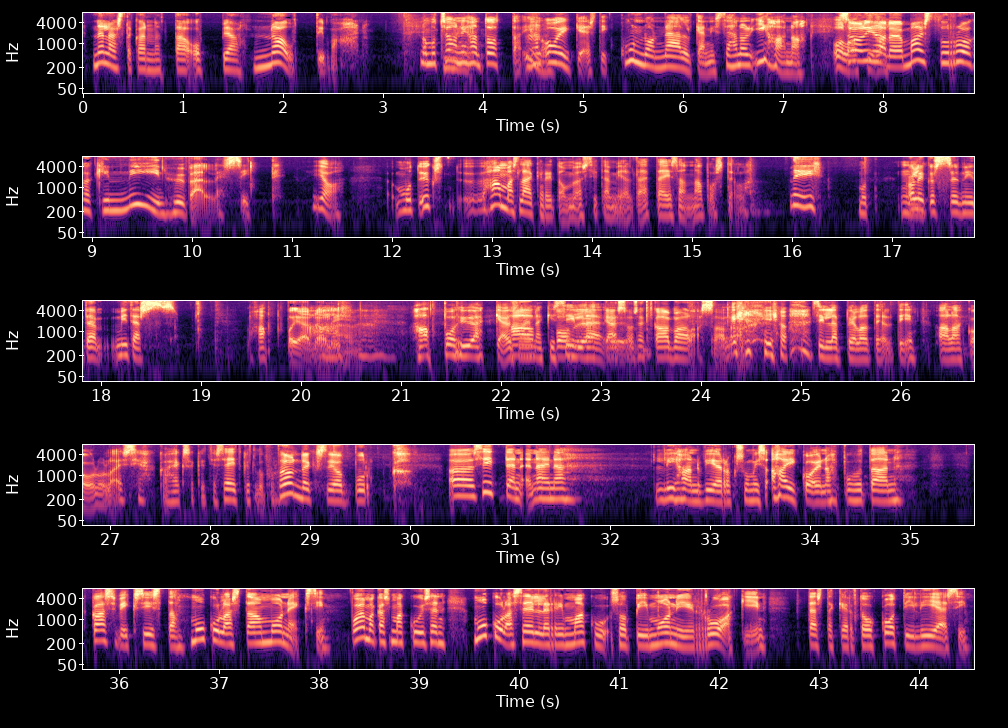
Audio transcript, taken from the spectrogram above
Nälästä kannattaa oppia nauttimaan. No mutta se on Näin. ihan totta, ihan mm. oikeasti. Kunnon nälkä, niin sehän on ihana olotila. Se on ihana ja maistuu ruokakin niin hyvälle sitten. Joo, mutta yksi hammaslääkärit on myös sitä mieltä, että ei saa napostella. Niin. Mut, mm. Oliko se niitä, mitäs happoja ne oli? Happohyökkäys ainakin sillä. Happohyökkäys on se kamala sana. sillä peloteltiin alakoululaisia 80- ja 70-luvulla. Onneksi on purkkaa. Sitten näinä lihan vieroksumisaikoina puhutaan kasviksista. Mukulasta on moneksi. Voimakasmakuisen mukulasellerin maku sopii moniin ruokiin. Tästä kertoo kotiliesi.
